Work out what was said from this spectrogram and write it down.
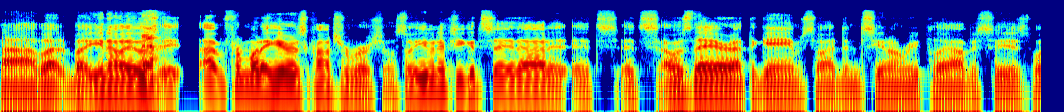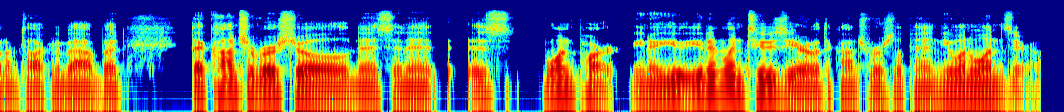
uh, but but you know, it was it, from what I hear is controversial. So even if you could say that, it, it's it's I was there at the game, so I didn't see it on replay. Obviously, is what I'm talking about, but the controversialness in it is one part. You know, you you didn't win 2-0 with the controversial pin. You won 1-0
